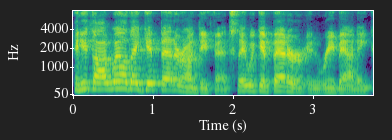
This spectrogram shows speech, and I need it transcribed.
And you thought, well, they get better on defense. They would get better in rebounding.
